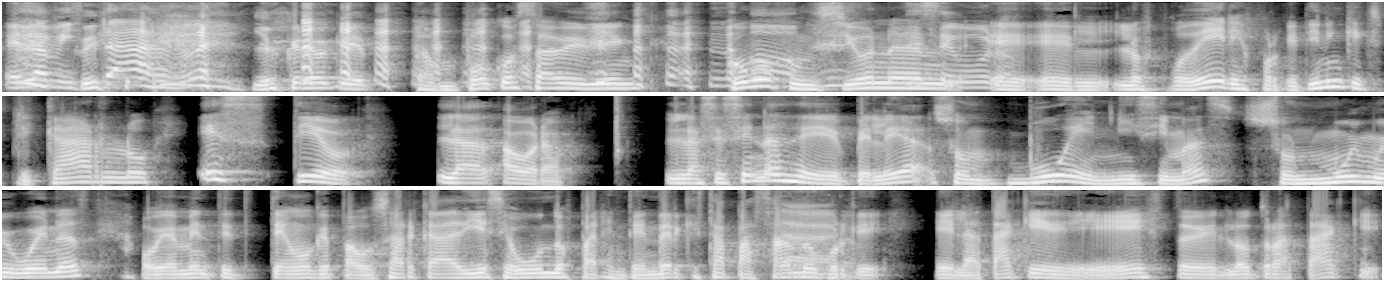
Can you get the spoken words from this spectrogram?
es la amistad. yo creo que tampoco sabe bien cómo funcionan eh, los poderes, porque tienen que explicarlo. Es, tío, la, ahora, las escenas de pelea son buenísimas, son muy muy buenas. Obviamente tengo que pausar cada 10 segundos para entender qué está pasando porque el ataque de esto, el otro ataque,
